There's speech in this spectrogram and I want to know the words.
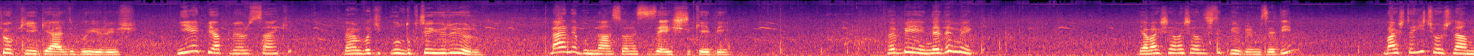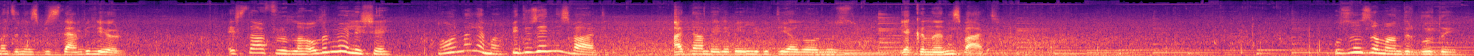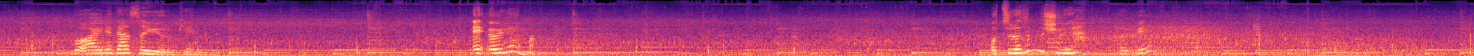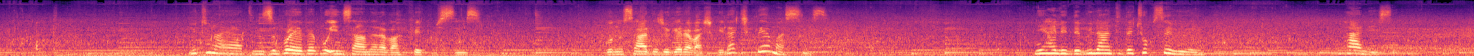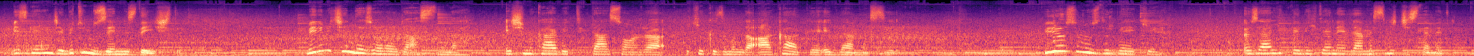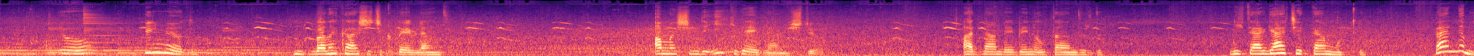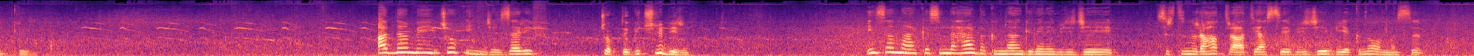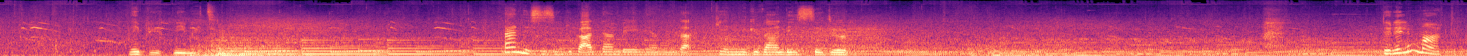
Çok iyi geldi bu yürüyüş. Niye hep yapmıyoruz sanki? Ben vakit buldukça yürüyorum. Ben de bundan sonra size eşlik edeyim. Tabii ne demek? Yavaş yavaş alıştık birbirimize değil mi? Başta hiç hoşlanmadınız bizden biliyorum. Estağfurullah olur mu öyle şey? Normal ama bir düzeniniz vardı. Adnan Bey'le belli bir diyaloğunuz, yakınlığınız vardı. Uzun zamandır buradayım. Bu aileden sayıyorum kendimi. E öyle ama. Oturalım mı şuraya? Tabii. Bütün hayatınızı bu eve, bu insanlara vakfetmişsiniz. Bunu sadece görev aşkıyla açıklayamazsınız. Nihal'i de Bülent'i de çok seviyorum. Her neyse. Biz gelince bütün düzeniniz değişti. Benim için de zor oldu aslında. Eşimi kaybettikten sonra iki kızımın da arka arkaya evlenmesi. Biliyorsunuzdur belki. Özellikle Bihter'in evlenmesini hiç istemedim. Yo, bilmiyordum. Bana karşı çıkıp evlendi. Ama şimdi iyi ki de evlenmiş diyorum. Adnan Bey beni utandırdı. Bihter gerçekten mutlu. Ben de mutluyum. Adnan Bey çok ince, zarif, çok da güçlü biri. İnsanın arkasında her bakımdan güvenebileceği, sırtını rahat rahat yaslayabileceği bir yakını olması ne büyük nimet. Ben de sizin gibi Adnan Bey'in yanında kendimi güvende hissediyorum. Dönelim mi artık?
